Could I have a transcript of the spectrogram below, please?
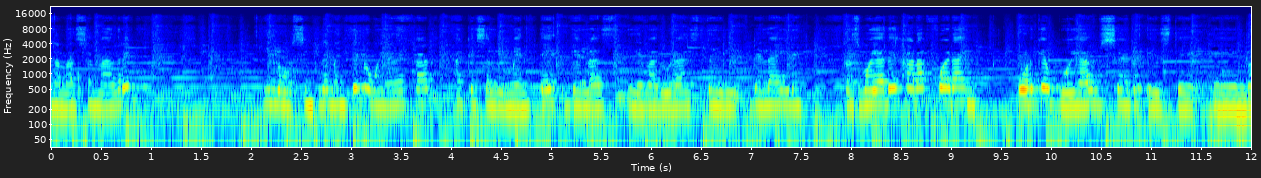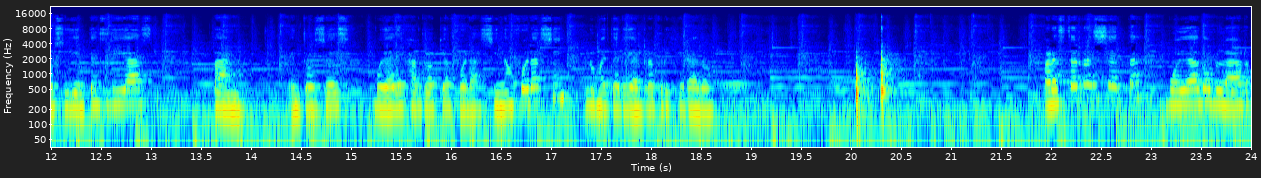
la masa madre y lo simplemente lo voy a dejar a que se alimente de las levaduras del, aire. Las voy a dejar afuera porque voy a hacer este, en los siguientes días pan. Entonces voy a dejarlo aquí afuera. Si no fuera así, lo metería al refrigerador. Para esta receta voy a doblar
